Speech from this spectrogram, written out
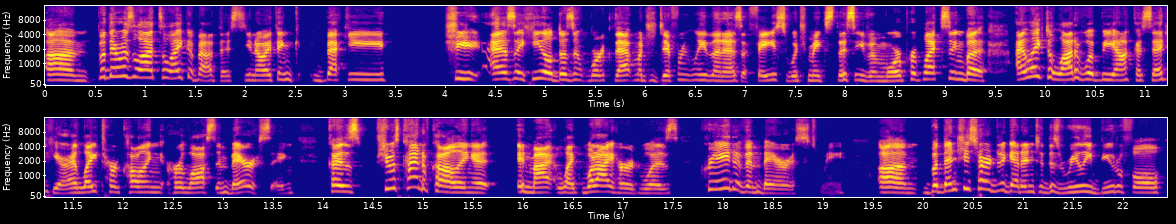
Um, but there was a lot to like about this. You know, I think Becky she as a heel doesn't work that much differently than as a face which makes this even more perplexing but i liked a lot of what bianca said here. I liked her calling her loss embarrassing because she was kind of calling it in my like what i heard was creative embarrassed me. Um but then she started to get into this really beautiful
